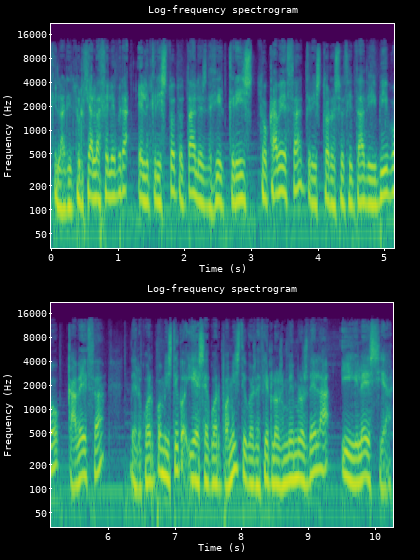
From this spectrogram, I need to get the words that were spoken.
que la liturgia la celebra el Cristo total, es decir, Cristo cabeza, Cristo resucitado y vivo, cabeza del cuerpo místico y ese cuerpo místico, es decir, los miembros de la Iglesia.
